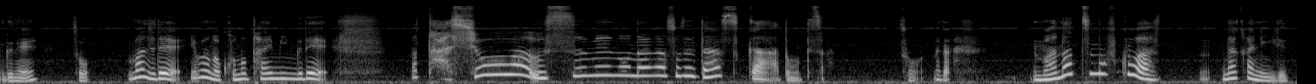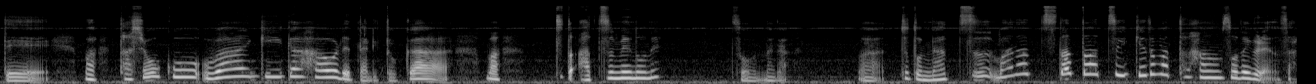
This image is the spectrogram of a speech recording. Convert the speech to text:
ングね。そう。マジで、今のこのタイミングで、まあ、多少は薄めの長袖出すかと思ってさ。そう。なんか、真夏の服は中に入れて、まあ、多少こう上着が羽織れたりとか、まあ、ちょっと厚めのねそうなんか、まあ、ちょっと夏真夏だと暑いけどまた半袖ぐらいのさ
